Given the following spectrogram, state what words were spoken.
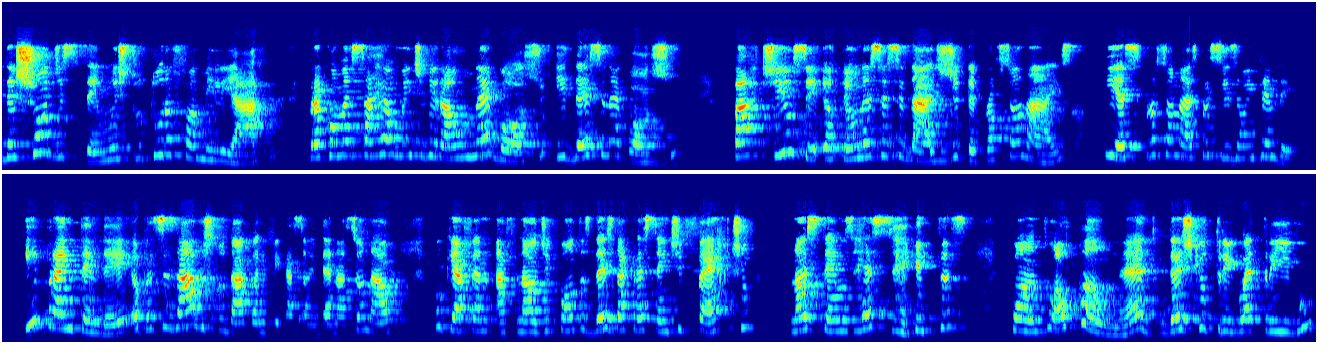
deixou de ser uma estrutura familiar para começar realmente virar um negócio. E desse negócio partiu-se, eu tenho necessidade de ter profissionais e esses profissionais precisam entender. E para entender, eu precisava estudar a planificação internacional, porque afinal de contas, desde a crescente fértil, nós temos receitas quanto ao pão, né? Desde que o trigo é trigo,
